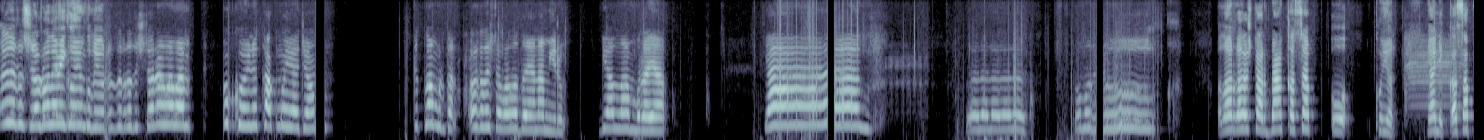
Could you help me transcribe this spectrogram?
Arkadaşlar orada bir koyun buluyoruz arkadaşlar ama ben o koyunu takmayacağım. Git lan buradan. Arkadaşlar valla dayanamıyorum. Gel lan buraya. Gel. La la la la la. Allah arkadaşlar ben kasap o koyun. Yani kasap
